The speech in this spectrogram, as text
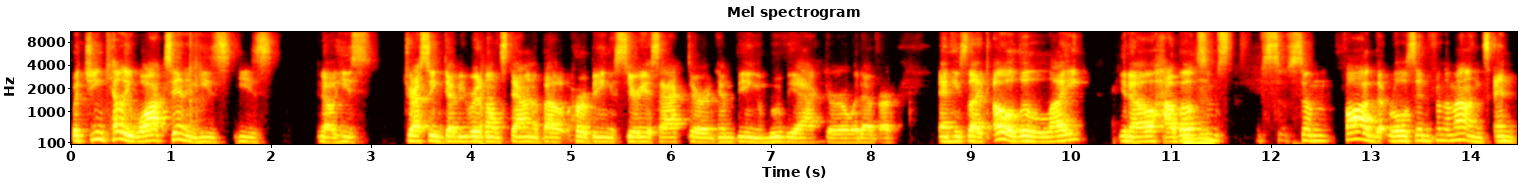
But Gene Kelly walks in and he's he's you know he's dressing Debbie Reynolds down about her being a serious actor and him being a movie actor or whatever. And he's like, "Oh, a little light, you know? How about Mhm. some some fog that rolls in from the mountains?" And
